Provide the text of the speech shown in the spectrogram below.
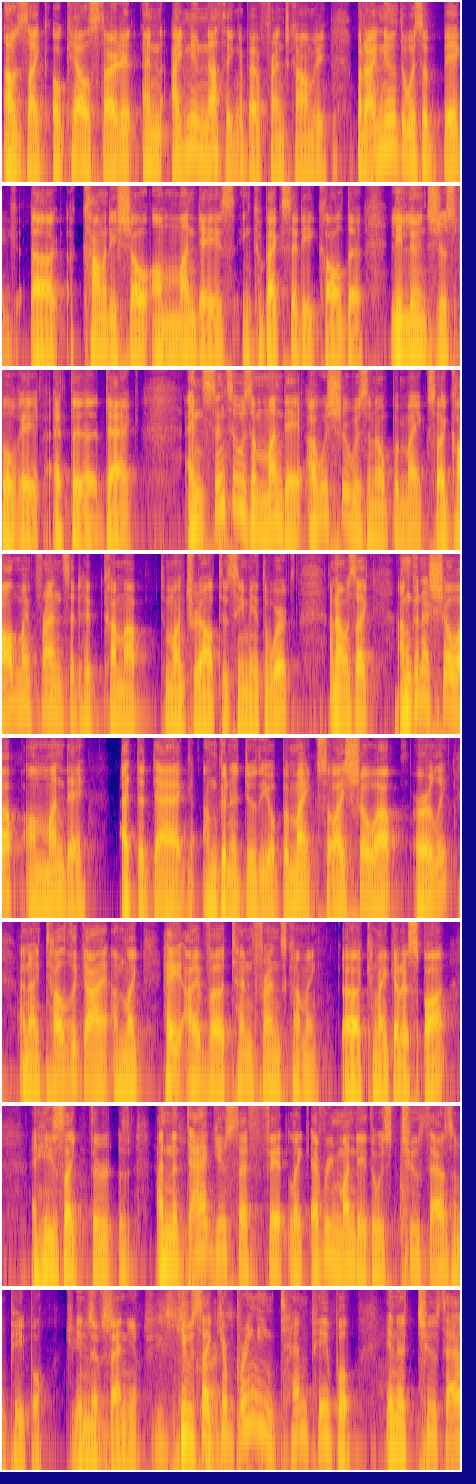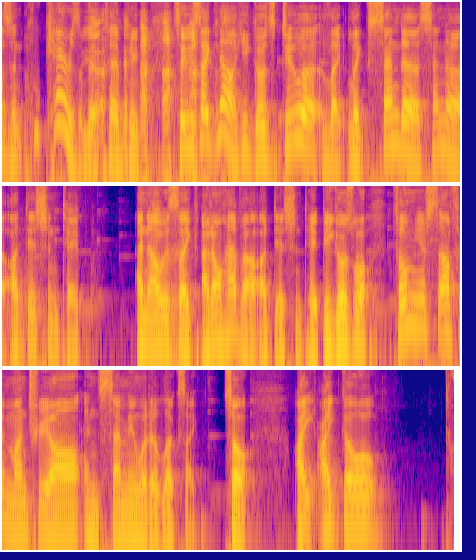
I was like, okay, I'll start it. And I knew nothing about French comedy, but I knew there was a big uh, comedy show on Mondays in Quebec City called the Les Lundis Juste pour Rire at the DAG. And since it was a Monday, I was sure it was an open mic. So I called my friends that had come up to Montreal to see me at the works. And I was like, I'm going to show up on Monday at the DAG. I'm going to do the open mic. So I show up early and I tell the guy, I'm like, hey, I have uh, 10 friends coming. Uh, can I get a spot? And he's like, there, and the DAG used to fit like every Monday there was two thousand people in the venue. Jesus he was like, "You're bringing ten people in a two thousand. Who cares about ten people?" So he was like, "No." He goes, "Do a like like send a send a audition tape." And I was like, "I don't have an audition tape." He goes, "Well, film yourself in Montreal and send me what it looks like." So I I go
